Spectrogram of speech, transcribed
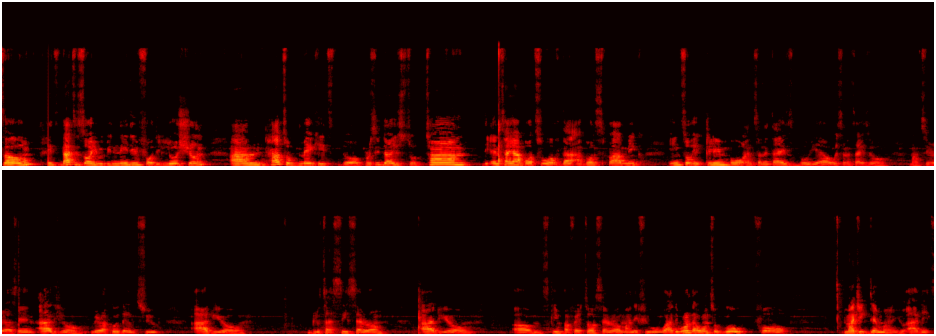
So it, that is all you will be needing for the lotion. And how to make it, the procedure is to turn the entire bottle of that Arbonne Spa milk into a clean bowl and sanitize bowl. Yeah, always sanitize your materials. Then add your Miracle Dem tube, add your Gluta-C serum, add your um, skin perfector serum and if you are the one that want to go for magic derma you add it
